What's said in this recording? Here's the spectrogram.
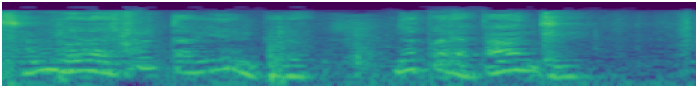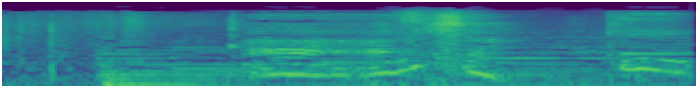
son nada, yo está bien, pero no es para tanto. Ah, Ardilla, ¿qué,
